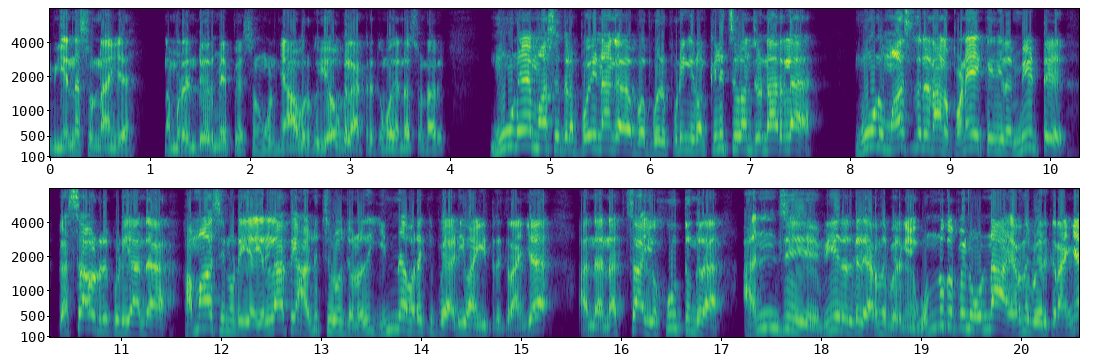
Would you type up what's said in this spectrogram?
இவங்க என்ன சொன்னாங்க? நம்ம ரெண்டு பேருமே பேசணும். உங்களுக்கு ஞாபகம் இருக்கும். யோகலாட் இருக்கும்போது என்ன சொன்னாரு? மூணே மாசத்துல போய் நாங்க பிடிங்கிறோம் கிழிச்சிருவோம் சொன்னார்ல மூணு மாசத்துல நாங்க பணைய கைதியில மீட்டு கசாவில் இருக்கக்கூடிய அந்த ஹமாசினுடைய எல்லாத்தையும் அழிச்சிருவோம் சொன்னது இன்ன வரைக்கும் போய் அடி வாங்கிட்டு இருக்கிறாங்க. அந்த நட்சா யஹூத்துங்கிற அஞ்சு வீரர்கள் இறந்து போயிருக்காங்க. ஒன்றுக்கு பின் ஒன்றா இறந்து போயிருக்கிறாங்க.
